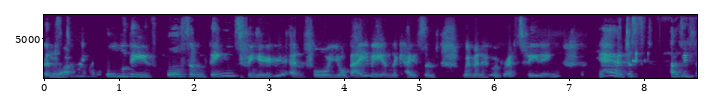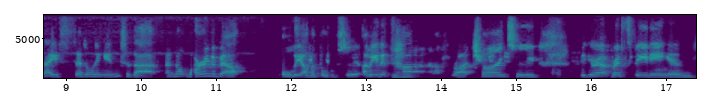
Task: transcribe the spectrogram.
that's Yeah. doing all of these awesome things for you and for your baby in the case of women who are breastfeeding. Yeah, just as you say, settling into that and not worrying about all the other bullshit. I mean, it's Mm. hard enough, right? Trying to figure out breastfeeding and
